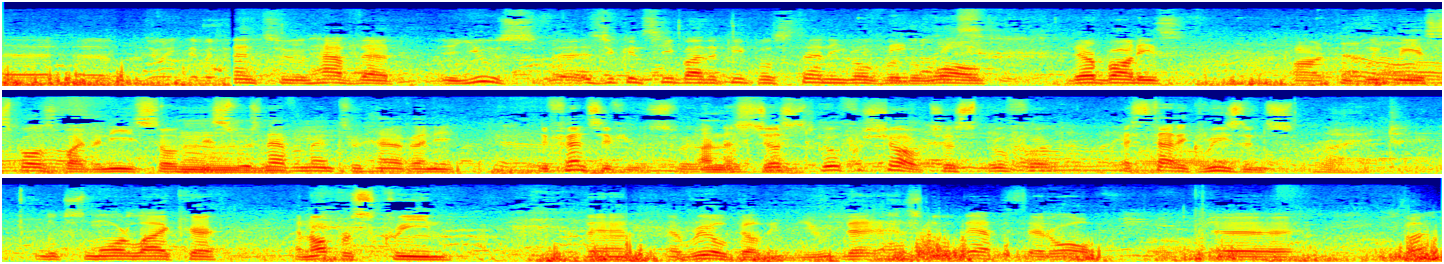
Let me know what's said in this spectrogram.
uh, uh, during the and to have that use. As you can see by the people standing over the wall, their bodies are completely exposed by the knees. So this was never meant to have any defensive use. It was just built for show, just built for aesthetic reasons. Right. Looks more like a, an opera screen than a real building. You, that has no depth at all. Uh, but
